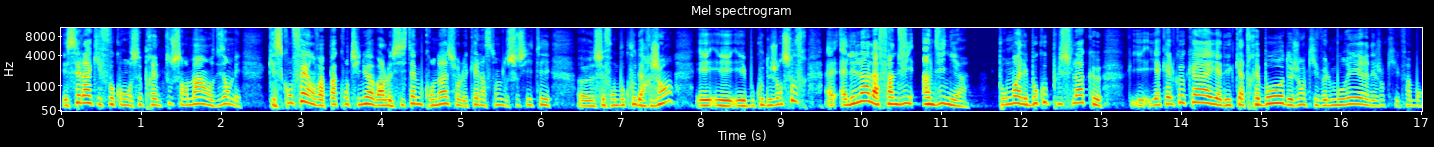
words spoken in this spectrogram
et c'est là qu'il faut qu'on se prenne tous en main en se disant, mais qu'est-ce qu'on fait? On va pas continuer à avoir le système qu'on a sur lequel un certain nombre de sociétés euh, se font beaucoup d'argent et, beaucoup de gens souffrent. elle, est là, la fin de vie indigne pour moi, elle est beaucoup plus là que. Il y a quelques cas, il y a des cas très beaux de gens qui veulent mourir et des gens qui. Enfin bon,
